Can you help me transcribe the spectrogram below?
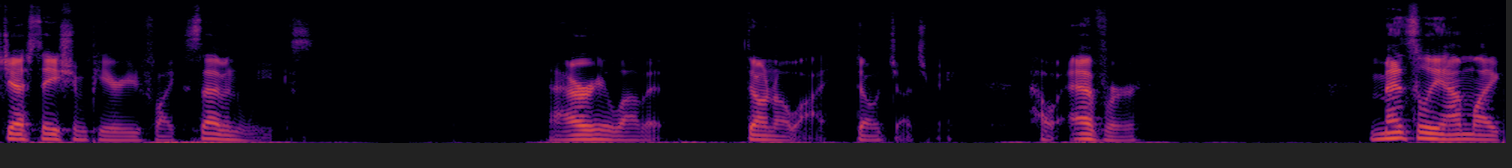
gestation period for like seven weeks. I already love it. Don't know why. Don't judge me. However, mentally I'm like,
